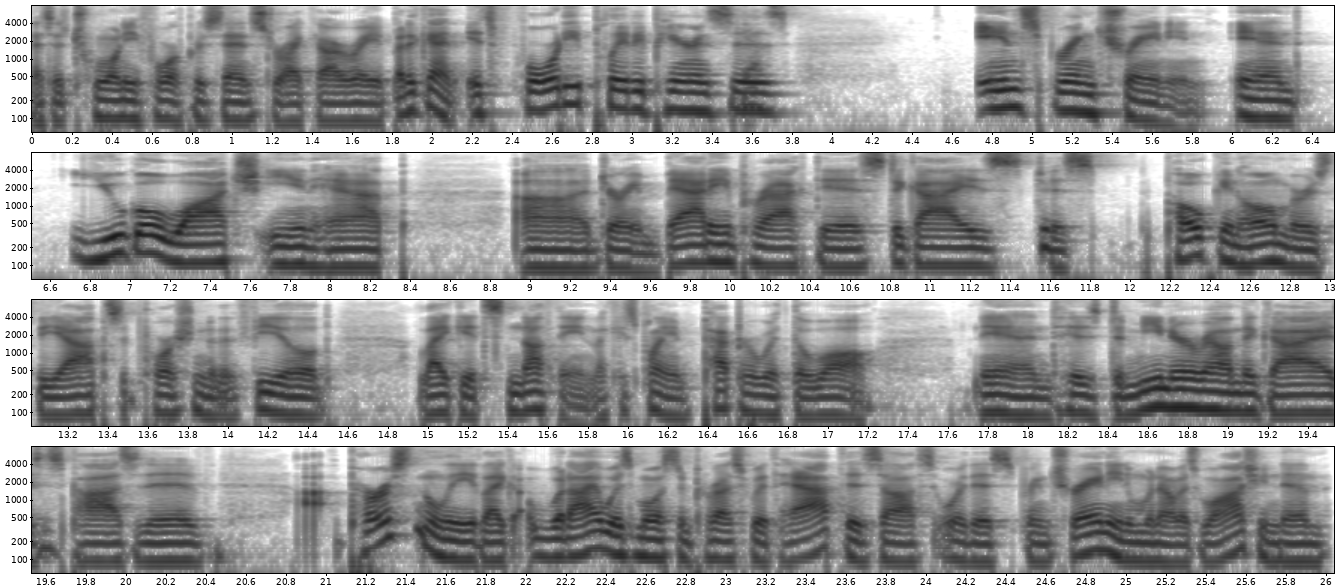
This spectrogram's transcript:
That's a 24% strikeout rate. But again, it's 40 plate appearances yeah. in spring training, and you go watch Ian Happ uh, during batting practice. The guy's just poking homers the opposite portion of the field like it's nothing, like he's playing pepper with the wall. And his demeanor around the guys is positive personally, like what I was most impressed with Happ this off or this spring training when I was watching him,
